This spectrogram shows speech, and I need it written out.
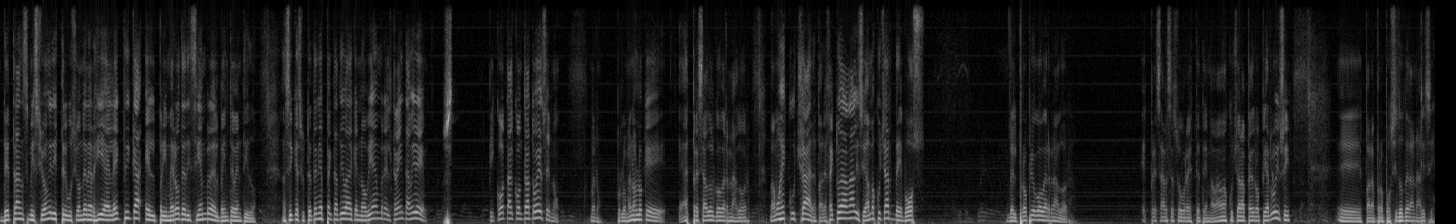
de transmisión y distribución de energía eléctrica el primero de diciembre del 2022. Así que si usted tenía expectativa de que en noviembre, el 30, mire, picota el contrato ese, no. Bueno, por lo menos lo que ha expresado el gobernador. Vamos a escuchar, para efecto del análisis, vamos a escuchar de voz del propio gobernador expresarse sobre este tema. Vamos a escuchar a Pedro Pierluisi eh, para propósitos del análisis.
